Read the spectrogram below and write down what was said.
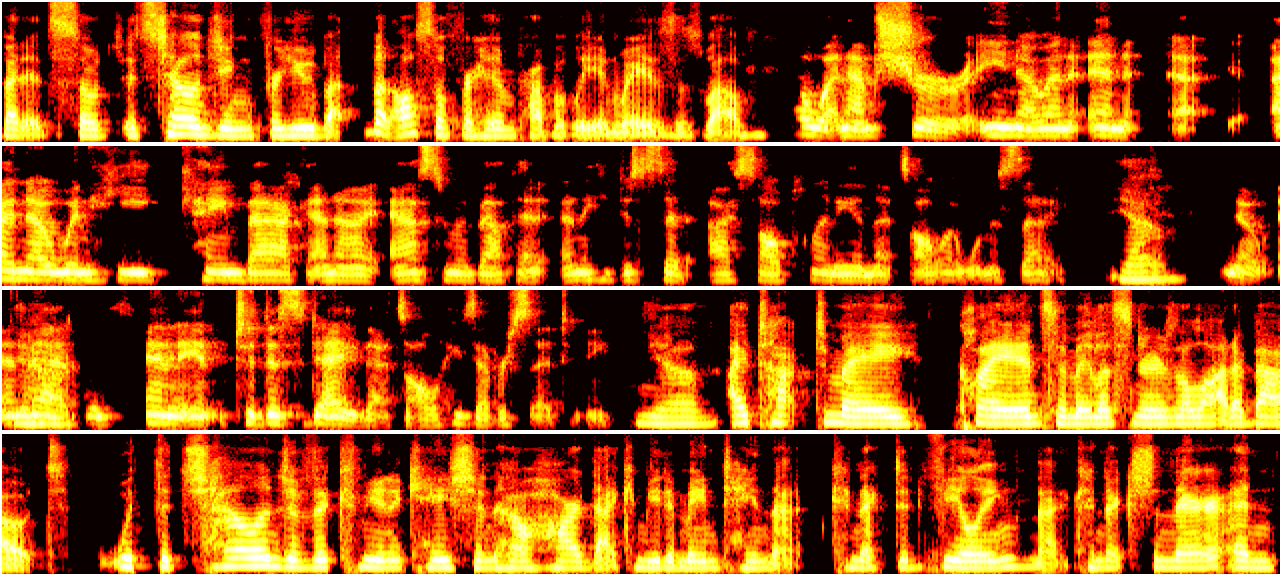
but it's so it's challenging for you but but also for him probably in ways as well. Oh and i'm sure you know and and uh, i know when he came back and i asked him about that and he just said i saw plenty and that's all i want to say. Yeah. You know and yeah. that was and it, to this day that's all he's ever said to me. Yeah. I talk to my clients and my listeners a lot about with the challenge of the communication how hard that can be to maintain that connected feeling that connection there and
